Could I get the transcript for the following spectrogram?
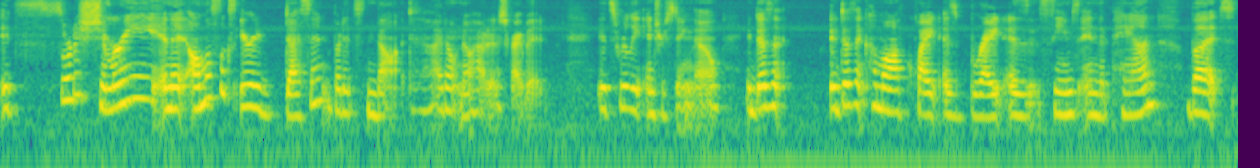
it's sort of shimmery and it almost looks iridescent, but it's not. I don't know how to describe it. It's really interesting though. It doesn't it doesn't come off quite as bright as it seems in the pan, but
